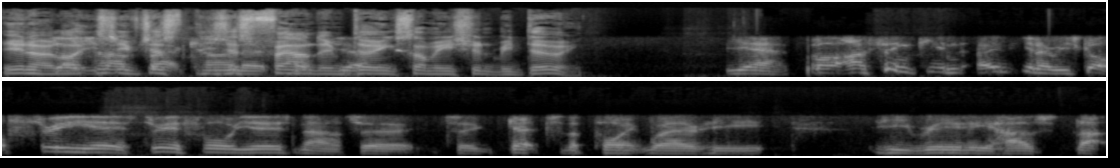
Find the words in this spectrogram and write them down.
You know, like you've just you just found him yeah. doing something he shouldn't be doing. Yeah, but I think in, uh, you know he's got three years, three or four years now to to get to the point where he he really has that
